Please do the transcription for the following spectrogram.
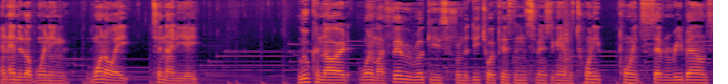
and ended up winning 108 to 98. Luke Kennard, one of my favorite rookies from the Detroit Pistons, finished the game with 20 points, 7 rebounds.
